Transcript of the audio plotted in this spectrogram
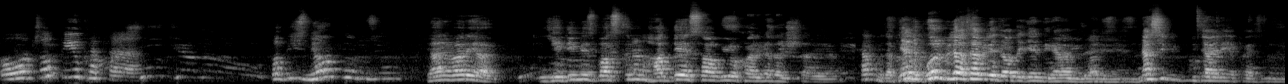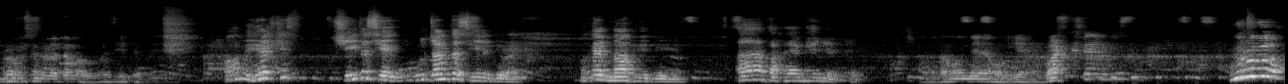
O çok büyük hata. Ya biz ne yapıyoruz ya? Yani var ya yediğimiz baskının haddi hesabı yok arkadaşlar ya. Yani gol bile atabilirdi o da kendi. Yani. Nasıl bir müdahale yaparsın? Profesyonel adam ol, vaziyet. Abi herkes şeyi de seyrediyor, Uğurcan'ı da seyrediyor. Bakayım ne yapıyor diye. Aa bakayım ne yapıyor. Adamın benim ol gene. Bak. Yürü bu.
